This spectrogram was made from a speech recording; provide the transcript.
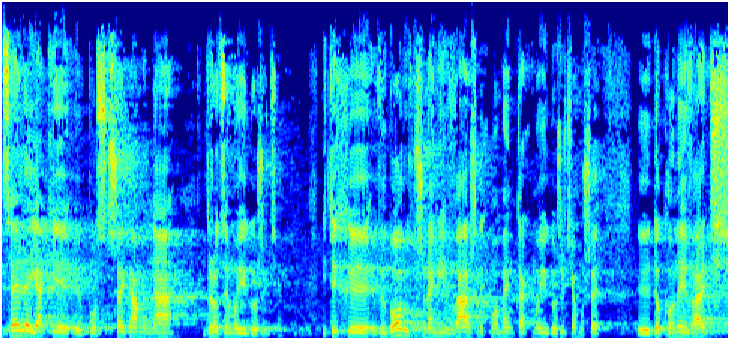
cele, jakie postrzegam na drodze mojego życia. I tych wyborów, przynajmniej w ważnych momentach mojego życia, muszę dokonywać.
